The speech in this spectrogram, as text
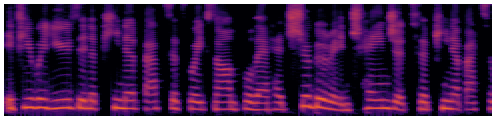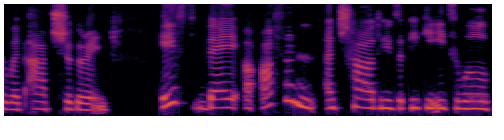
If you were using a peanut butter, for example, that had sugar in, change it to a peanut butter without sugar in. If they are often a child who's a picky eater will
